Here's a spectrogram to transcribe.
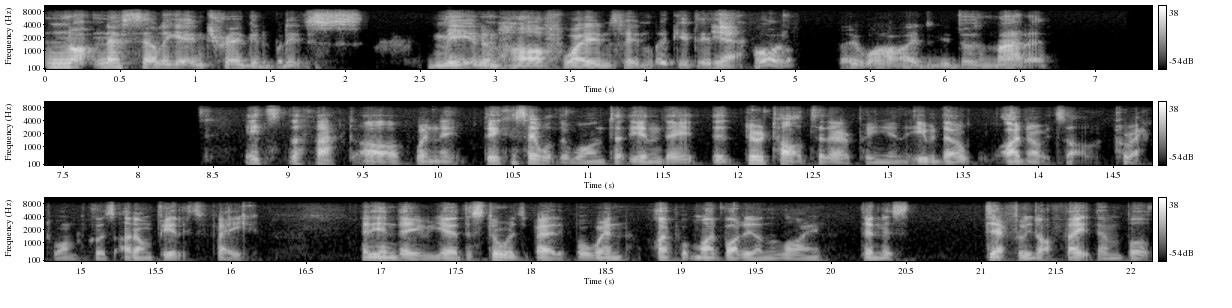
not necessarily getting triggered, but it's meeting them halfway and saying, look, it, it's Yeah. fun. So what? It, doesn't matter. It's the fact of when they, they can say what they want at the end of the day, they- they're entitled to their opinion, even though I know it's not a correct one because I don't feel it's fake. At the end of the day, yeah, the story's about it, but when I put my body on the line, then it's definitely not fate then. But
